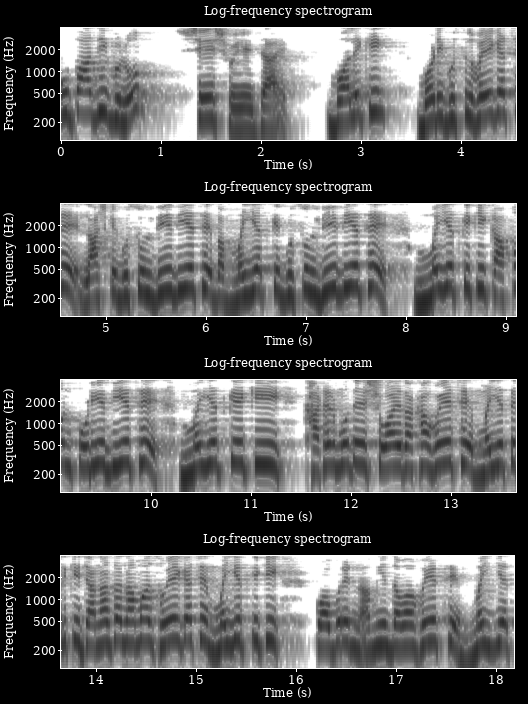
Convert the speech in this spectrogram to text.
উপাধিগুলো শেষ হয়ে যায়। বলে কি বডি গুসল হয়ে গেছে, লাশকে গুসল দিয়ে দিয়েছে বা মৈয়তকে গুসল দিয়ে দিয়েছে মৈয়তকে কি কাফন পরিয়ে দিয়েছে মৈয়তকে কি খাটের মধ্যে শোয়ায় রাখা হয়েছে মৈয়তের কি জানাজা নামাজ হয়ে গেছে মৈয়তকে কি কবরে নামিয়ে দেওয়া হয়েছে মৈয়ত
